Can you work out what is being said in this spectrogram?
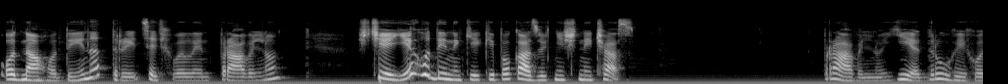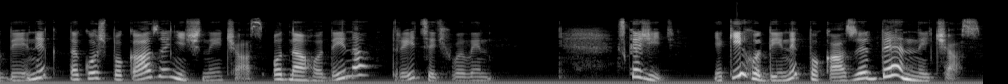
Одна година 30 хвилин. Правильно. Ще є годинники, які показують нічний час? Правильно, є другий годинник, також показує нічний час. 1 година 30 хвилин. Скажіть, який годинник показує денний час?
